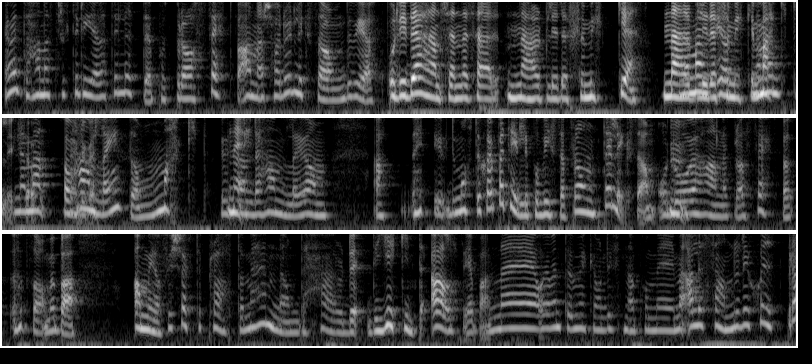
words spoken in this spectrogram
Jag vet inte, han har strukturerat det lite på ett bra sätt för annars har du liksom, du vet... Och det är där han känner så här, när blir det för mycket? När men blir det för jag- mycket men- makt liksom? Men Ja, det handlar inte om makt. Utan Nej. det handlar ju om att du måste skärpa till dig på vissa fronter liksom. Och då Mm. är han ett bra sätt för att Samuel bara Ja men jag försökte prata med henne om det här och det, det gick inte alls. Jag bara nej och jag vet inte hur mycket hon lyssnar på mig. Men Alessandro det är skitbra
